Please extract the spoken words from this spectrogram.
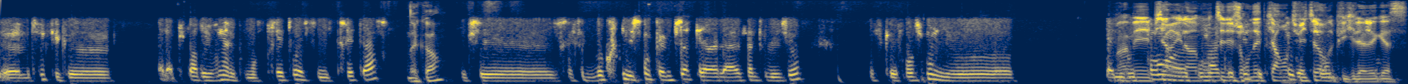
Euh, le truc, c'est que bah, la plupart des journées, elles commencent très tôt, elles se finissent très tard. D'accord. Donc, j'ai- je respecte beaucoup les gens comme Pierre qui est à la salle tous les jours. Parce que franchement, niveau. bah, niveau Mais temps, Pierre, il euh, a qu'on inventé les journées de c'est très 48 heures depuis qu'il est à Vegas.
